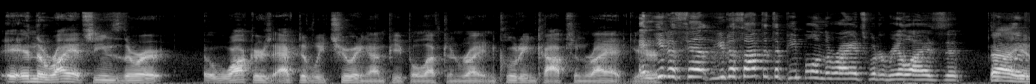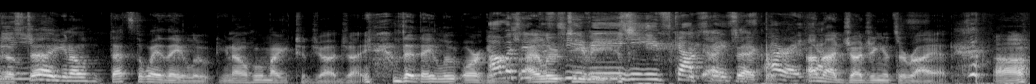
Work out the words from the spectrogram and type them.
In the riot scenes, there were walkers actively chewing on people left and right, including cops in riot gear. and you'd have thought you'd have thought that the people in the riots would have realized that Ah, you just uh, you know that's the way they loot. You know who am I to judge? I, they, they loot organs. I'm I loot TV. TVs. He eats cops' Yeah, faces. exactly. All right. I'm not judging. It's a riot. Uh,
